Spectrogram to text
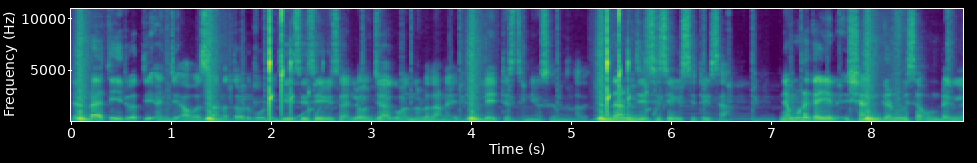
രണ്ടായിരത്തി ഇരുപത്തി അഞ്ച് അവസാനത്തോടു കൂടി G C C visa launch ആകും എന്നുള്ളതാണ് ഏറ്റവും ലേറ്റസ്റ്റ് ന്യൂസ് എന്നുള്ളത്. എന്താണ് G C C visit visa നമ്മുടെ കയ്യിൽ ഷങ്കൺ വിസ ഉണ്ടെങ്കിൽ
